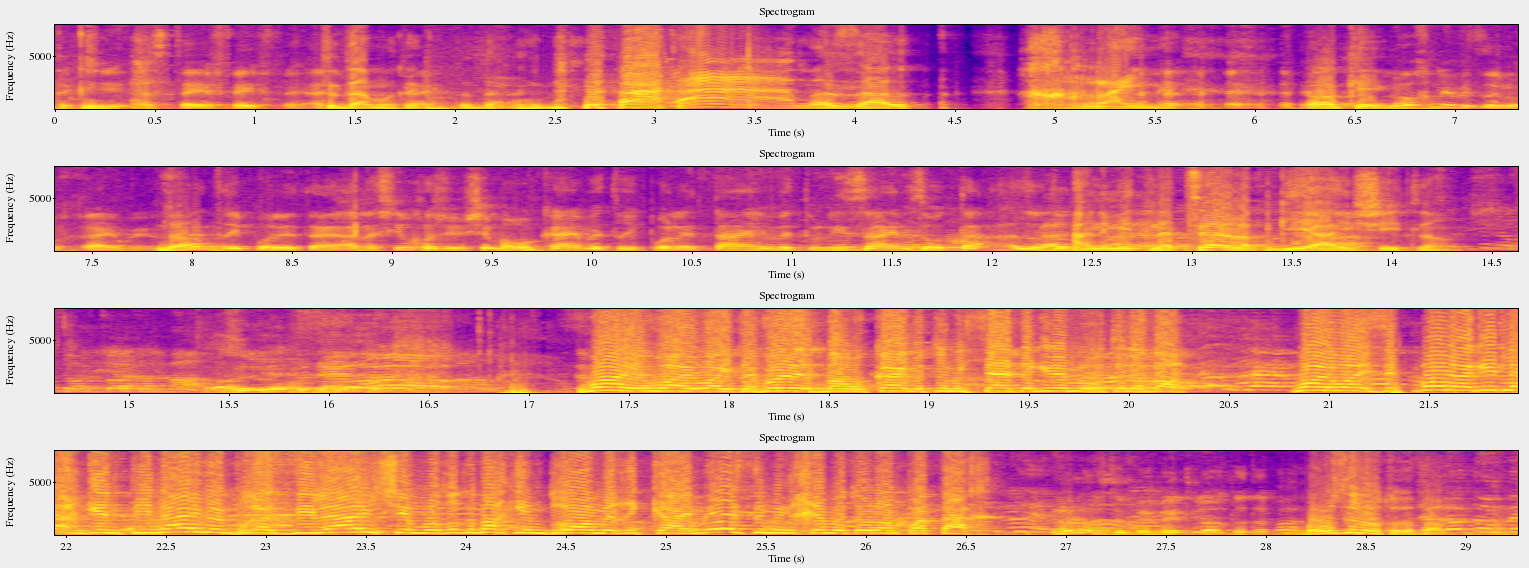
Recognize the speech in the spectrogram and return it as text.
תקשיב, אז אתה יפהפה. תודה מותק. תודה. מזל. חריימה. אוקיי. לא אוכלים את זה לוחיים, לא? זה טריפוליטאי. אנשים חושבים שמרוקאים וטריפוליטאים וטוניסאים זה אותה... זה אני. מתנצל על הפגיעה האישית, לא. זה לא. וואי וואי וואי, תבוא למרוקאי וטוניסאי, תגיד להם אותו דבר. וואי וואי, זה כמו להגיד לארגנטינאי וברזילאי שהם אותו דבר כי הם דרום אמריקאים. איזה מלחמת עולם פתח. לא, לא, זה באמת לא אותו דבר. ברור שזה לא אותו זה דבר. לא דומה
